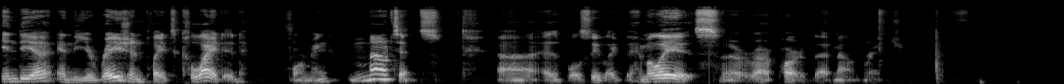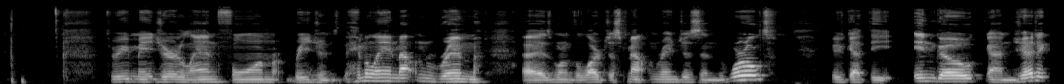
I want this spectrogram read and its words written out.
India and the Eurasian plates collided, forming mountains uh, as we'll see, like the Himalayas are, are part of that mountain range. Three major landform regions. The Himalayan mountain rim uh, is one of the largest mountain ranges in the world. We've got the Indo Gangetic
